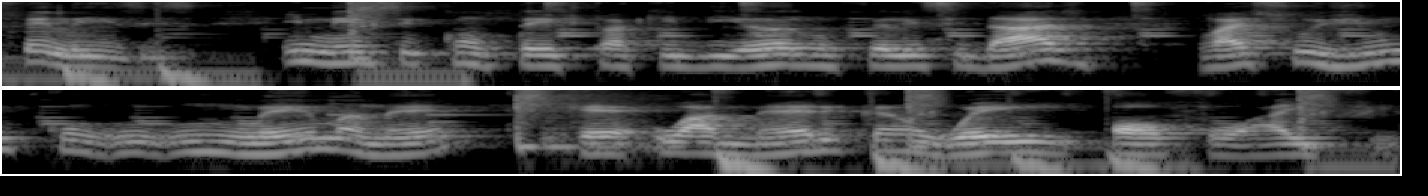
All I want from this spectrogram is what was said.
felizes. E nesse contexto aqui de ano felicidade, vai surgir um, um, um lema, né, que é o American Way of Life.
